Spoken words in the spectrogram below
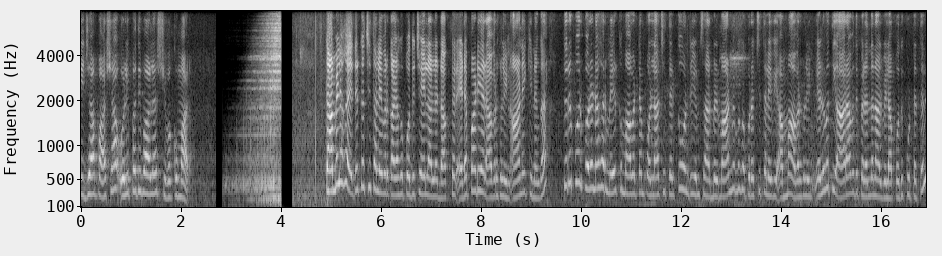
நிஜாம் பாஷா ஒளிப்பதிவாளர் சிவகுமார். தமிழக எதிர்க்கட்சித் தலைவர் கழக பொதுச் செயலாளர் டாக்டர் எடப்பாடியார் அவர்களின் ஆணைக்கிணங்க திருப்பூர் புறநகர் மேற்கு மாவட்டம் பொள்ளாச்சி தெற்கு ஒன்றியம் சார்பில் மாண்புமிகு புரட்சித் தலைவி அம்மா அவர்களின் எழுபத்தி ஆறாவது பிறந்தநாள் விழா பொதுக்கூட்டத்தில்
